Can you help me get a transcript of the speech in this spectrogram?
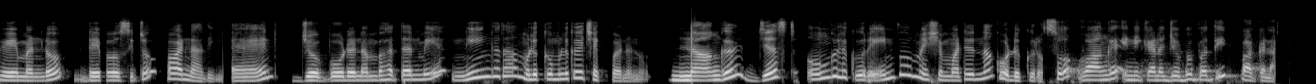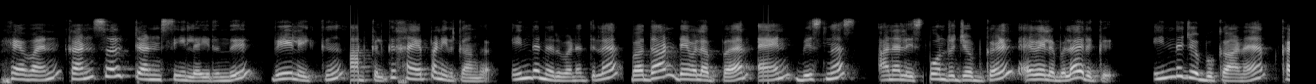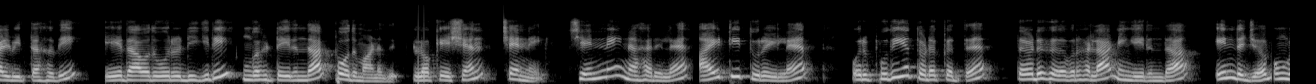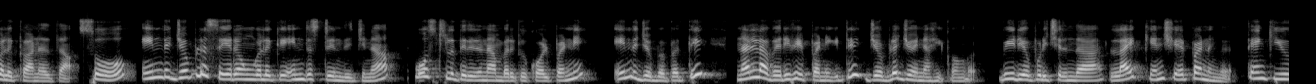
பேமெண்டோ டெபாசிட்டோ பண்ணாதீங்க. அண்ட் ஜாப்போட நம்பகத்தன்மையை நீங்க தான் முழுக்க முழுக்க செக் பண்ணணும். நாங்க ஜஸ்ட் உங்களுக்கு ஒரு இன்ஃபர்மேஷன் மட்டும்தான் கொடுக்குறோம். ஸோ வாங்க இன்னைக்கான ஜாப்பை பத்தி பார்க்கலாம். ஹெவன் கன்சல்டன்சில இருந்து வேலைக்கு ஆட்களுக்கு ஹையர் பண்ணியிருக்காங்க இந்த நிறுவனத்துல Python developer and business analyst போன்ற ஜாப்கள் அவைலபிளா இருக்கு. இந்த ஜாபுக்கான கல்வி தகுதி ஏதாவது ஒரு டிகிரி உங்ககிட்ட இருந்தால் போதுமானது. லொகேஷன் சென்னை. சென்னை நகரில் ஐடி துறையில் ஒரு புதிய தொடக்கத்தை தேடுகிறவர்களா நீங்க இருந்தா இந்த ஜாப் உங்களுக்கானது தான். ஸோ இந்த ஜாப்ல சேர உங்களுக்கு இன்ட்ரெஸ்ட் இருந்துச்சுன்னா போஸ்ட்ல தெரியுற நம்பருக்கு கால் பண்ணி இந்த ஜாப்பை பற்றி நல்லா வெரிஃபை பண்ணிக்கிட்டு ஜாப்ல ஜாயின் ஆகிக்கோங்க. வீடியோ பிடிச்சிருந்தா லைக் அண்ட் ஷேர் பண்ணுங்க. Thank you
